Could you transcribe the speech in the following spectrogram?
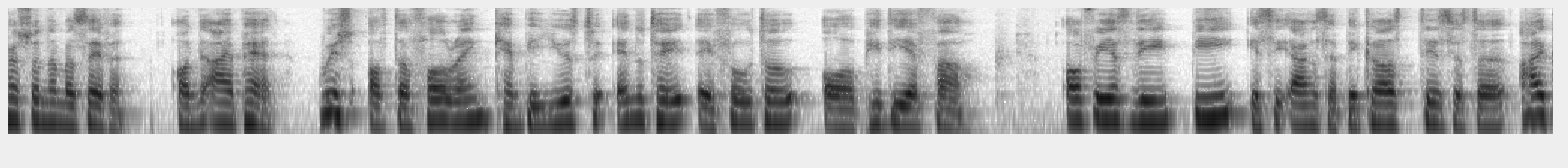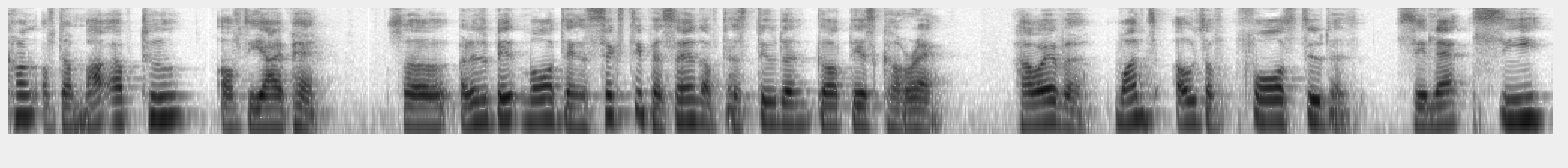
Question number 7. On the iPad, which of the following can be used to annotate a photo or PDF file? Obviously, B is the answer because this is the icon of the markup tool of the iPad. So a little bit more than 60% of the students got this correct. However, one out of four students select C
